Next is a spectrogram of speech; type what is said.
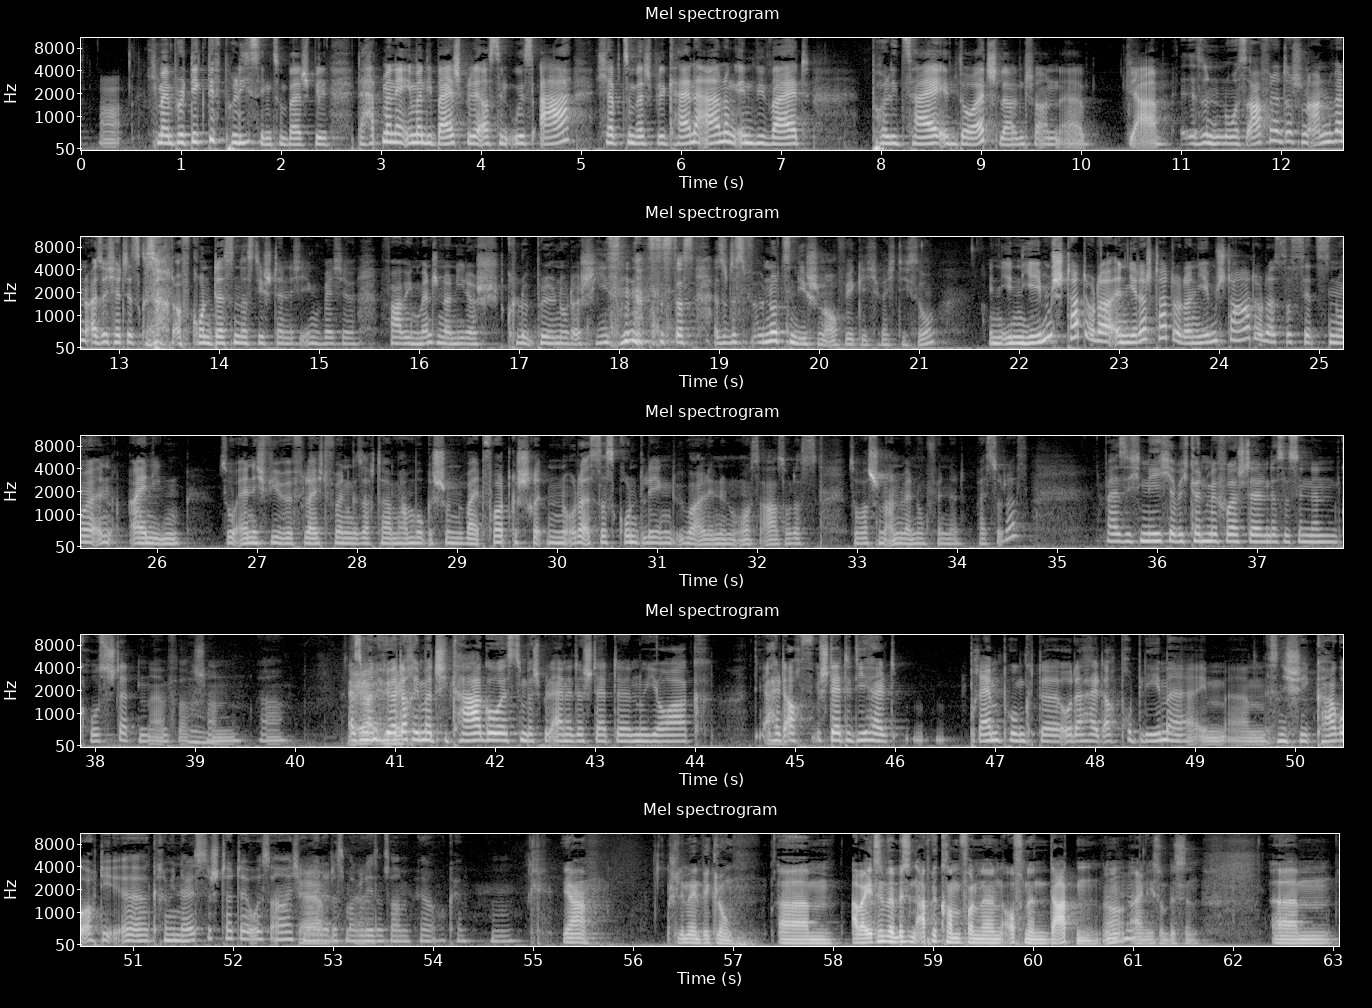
ich meine, Predictive Policing zum Beispiel, da hat man ja immer die Beispiele aus den USA. Ich habe zum Beispiel keine Ahnung, inwieweit Polizei in Deutschland schon äh, ja, Also in den USA findet das schon Anwendung. Also ich hätte jetzt gesagt, aufgrund dessen, dass die ständig irgendwelche farbigen Menschen da niederklüppeln oder schießen. Das ist das, also das nutzen die schon auch wirklich richtig so. In, in jedem Stadt oder in jeder Stadt oder in jedem Staat oder ist das jetzt nur in einigen? So ähnlich wie wir vielleicht vorhin gesagt haben, Hamburg ist schon weit fortgeschritten oder ist das grundlegend überall in den USA so, dass sowas schon Anwendung findet? Weißt du das? Weiß ich nicht, aber ich könnte mir vorstellen, dass es in den Großstädten einfach schon, ja. Also Ja, man hört auch immer, Chicago ist zum Beispiel eine der Städte, New York, halt auch Städte, die halt Brennpunkte oder halt auch Probleme im, ähm, Ist nicht Chicago auch die äh, kriminellste Stadt der USA? Ich Ja, meine, das mal ja. gelesen zu haben. Ja, okay. Hm. Ja, schlimme Entwicklung. Ähm, aber jetzt sind wir ein bisschen abgekommen von den offenen Daten, ne? Mhm. eigentlich so ein bisschen. Ähm,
